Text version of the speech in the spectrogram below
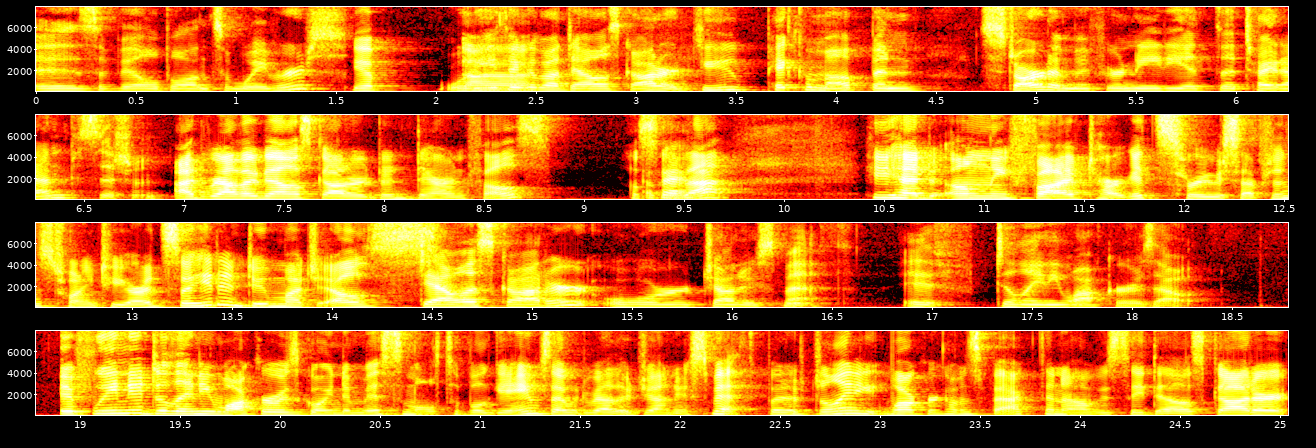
is available on some waivers. Yep. What do you Uh, think about Dallas Goedert? Do you pick him up and start him if you're needy at the tight end position? I'd rather Dallas Goedert than Darren Fells. I'll say that. He had only five targets, three receptions, 22 yards, so he didn't do much else. Dallas Goedert or Jonnu Smith if Delanie Walker is out. If we knew Delanie Walker was going to miss multiple games, I would rather Jonnu Smith. But if Delanie Walker comes back, then obviously Dallas Goedert.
